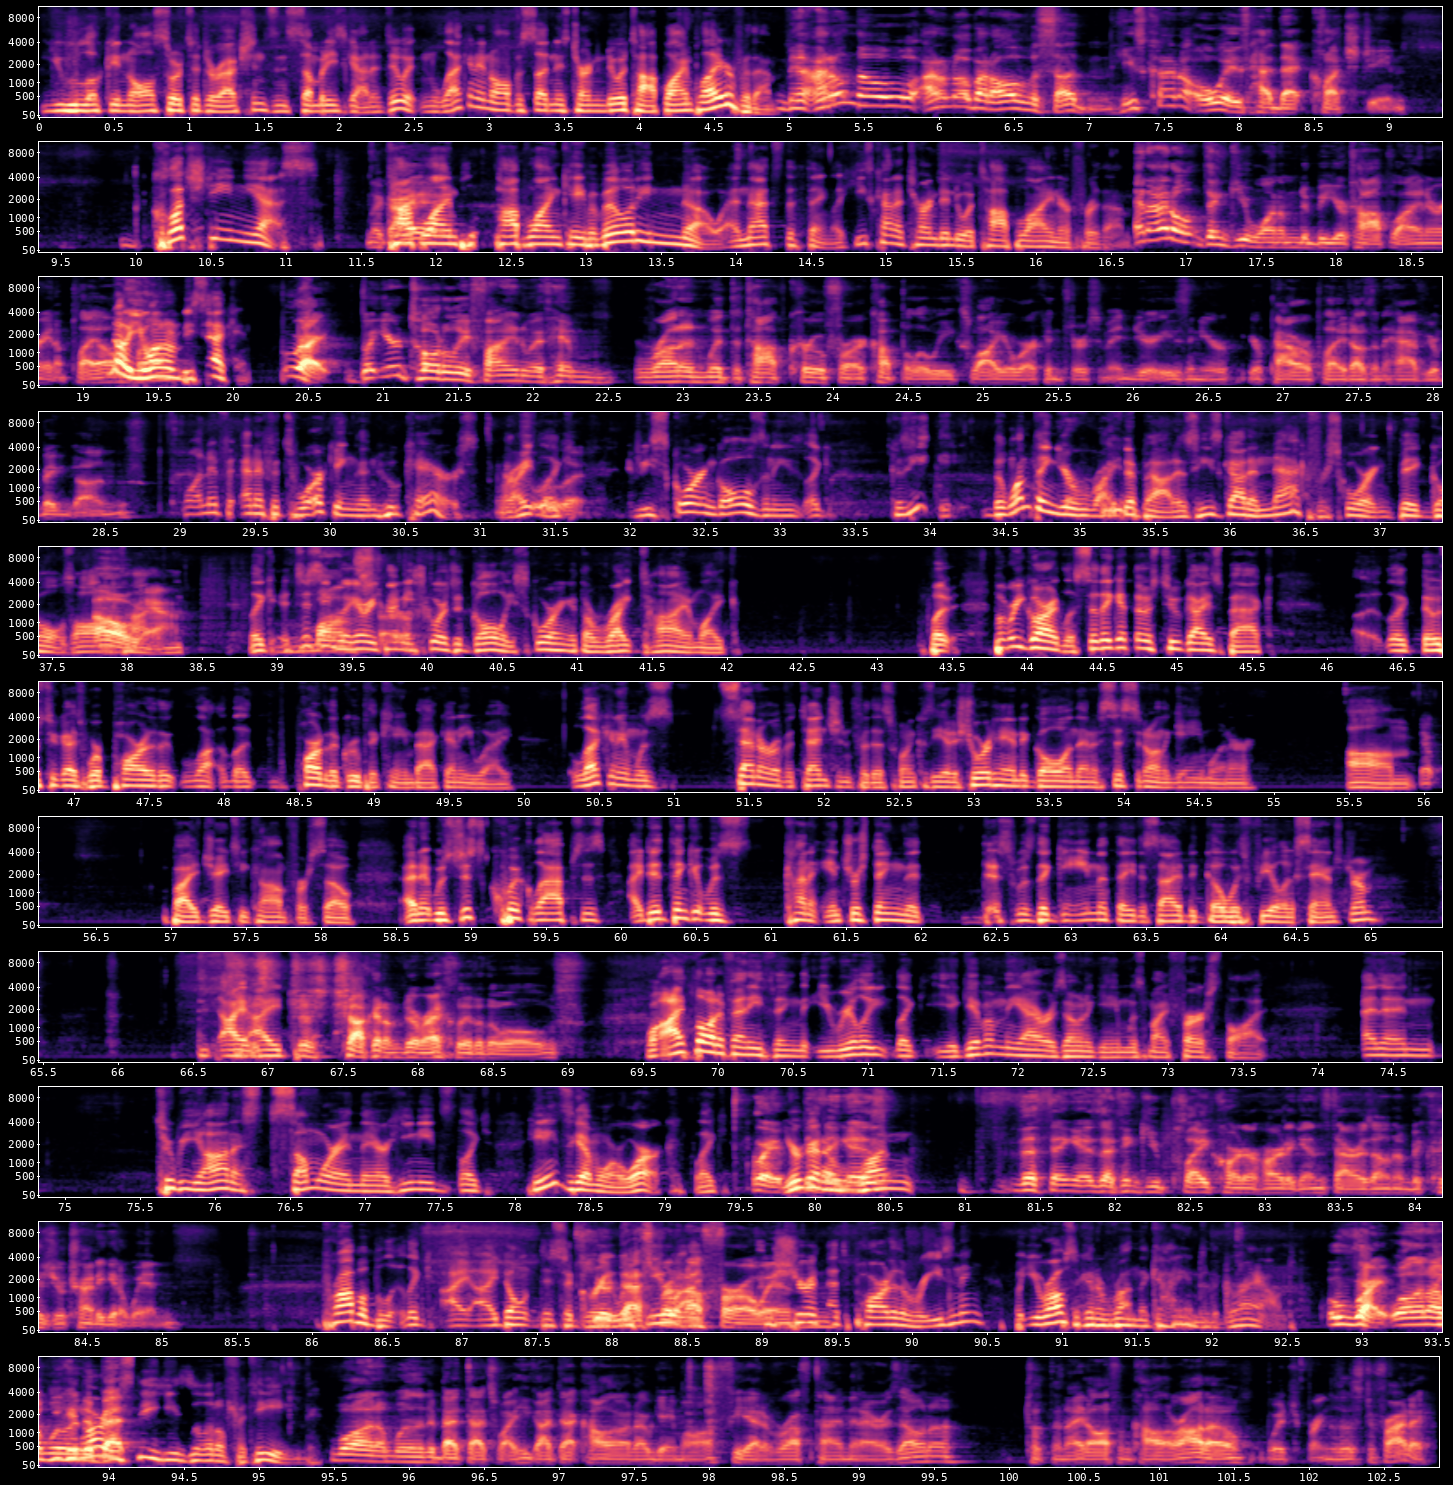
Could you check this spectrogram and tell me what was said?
you look in all sorts of directions, and somebody's got to do it. And Lehkonen all of a sudden has turned into a top line player for them. Man, I don't know. I don't know about all of a sudden. He's kind of always had that clutch gene. Clutch Gene, yes. Like top I- line, top line capability, no. And that's the thing. Like he's kind of turned into a top liner for them. And I don't think you want him to be your top liner in a playoff. No, you want him to be second. right, but you're totally fine with him running with the top crew for a couple of weeks while you're working through some injuries and your your power play doesn't have your big guns. Well, and if and if it's working, then who cares, right? Like if he's scoring goals and he's like, because he, he- the one thing you're right about is he's got a knack for scoring big goals all Oh, the time. yeah. Like it just seems like every time he scores a goal, he's scoring at the right time. Like, but but regardless, so they get those two guys back. Uh, like those two guys were part of the like part of the group that came back anyway. Lehkonen was center of attention for this one because he had a shorthanded goal and then assisted on the game winner. Um, Yep. by JT Compher. So, and it was just quick lapses. I did think it was kind of interesting that this was the game that they decided to go with Felix Sandstrom. I, Just, I just chucking him directly to the wolves. well, I thought if anything that you really like you give him the Arizona game was my first thought, and then to be honest, somewhere in there he needs like he needs to get more work. Like Wait, you're gonna thing is- run. The thing is, I think you play Carter Hart against Arizona because you're trying to get a win. Probably, like I, I don't disagree You're with desperate you. enough I, for a I'm win. sure that's part of the reasoning, but you're also going to run the guy into the ground. Right. Well, and I'm Like, willing to bet. see he's a little fatigued. Well, and I'm willing to bet that's why he got that Colorado game off. He had a rough time in Arizona, took the night off in Colorado, which brings us to Friday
